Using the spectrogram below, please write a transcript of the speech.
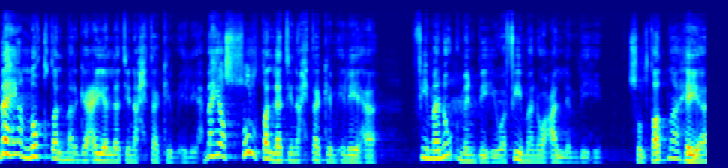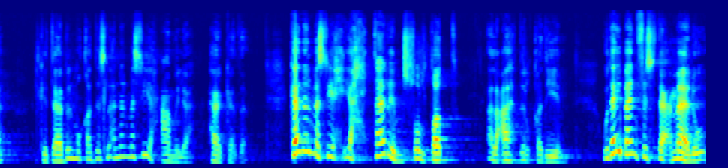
ما هي النقطة المرجعية التي نحتكم إليها؟ ما هي السلطة التي نحتكم إليها فيما نؤمن به وفيما نعلم به؟ سلطتنا هي الكتاب المقدس لأن المسيح عمل هكذا. كان المسيح يحترم سلطة العهد القديم وده يبان في استعماله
